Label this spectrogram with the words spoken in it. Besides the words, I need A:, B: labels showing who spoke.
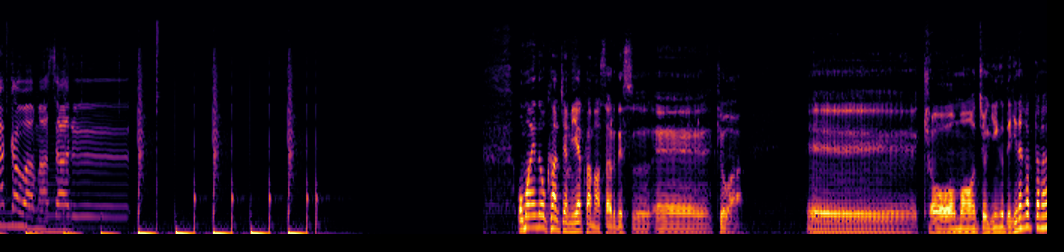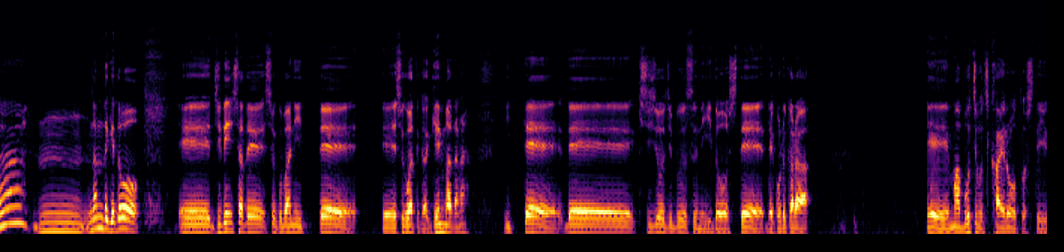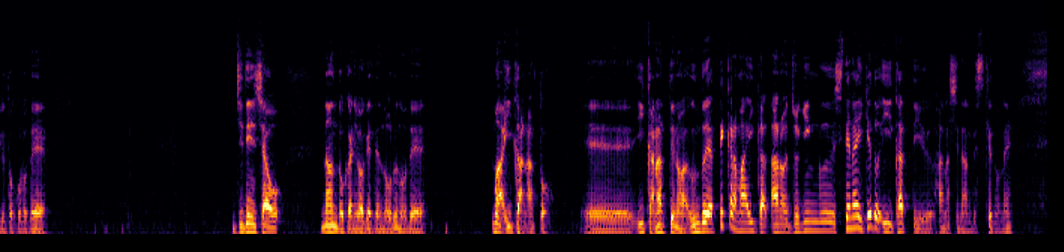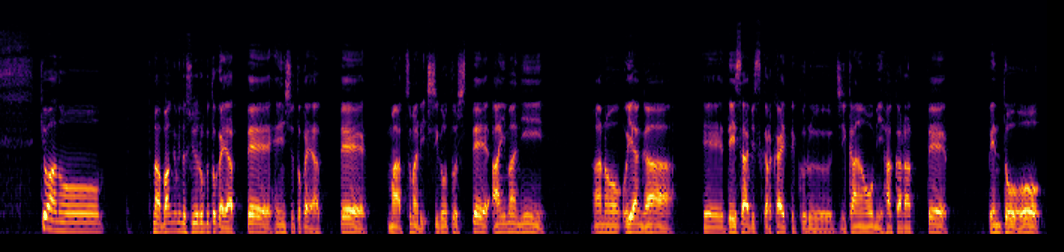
A: 宮川まさるお前の母ちゃん宮川まさるです。えー、今日は、えー、今日もジョギングできなかったな。うん、なんだけど、えー、自転車で職場に行って、えー、職場っていうか現場だな。行って、で、吉祥寺ブースに移動して、で、これから、えー、まあ、ぼちぼち帰ろうとしているところで、自転車を何度かに分けて乗るので、まあいいかなと。えー、いいかなっていうのは運動やってからまあいいか、あの、ジョギングしてないけどいいかっていう話なんですけどね。今日はあのーまあ番組の収録とかやって、編集とかやって、まあつまり仕事して合間に、あの、親が、えーデイサービスから帰ってくる時間を見計らって、弁当を、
